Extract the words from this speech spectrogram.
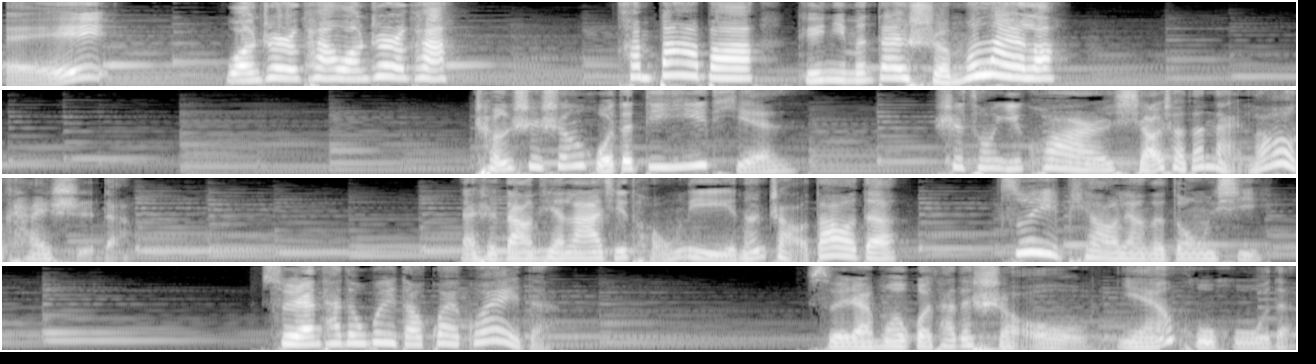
哎，往这儿看，往这儿看。看爸爸给你们带什么来了？城市生活的第一天，是从一块小小的奶酪开始的。那是当天垃圾桶里能找到的最漂亮的东西。虽然它的味道怪怪的，虽然摸过它的手黏糊糊的，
